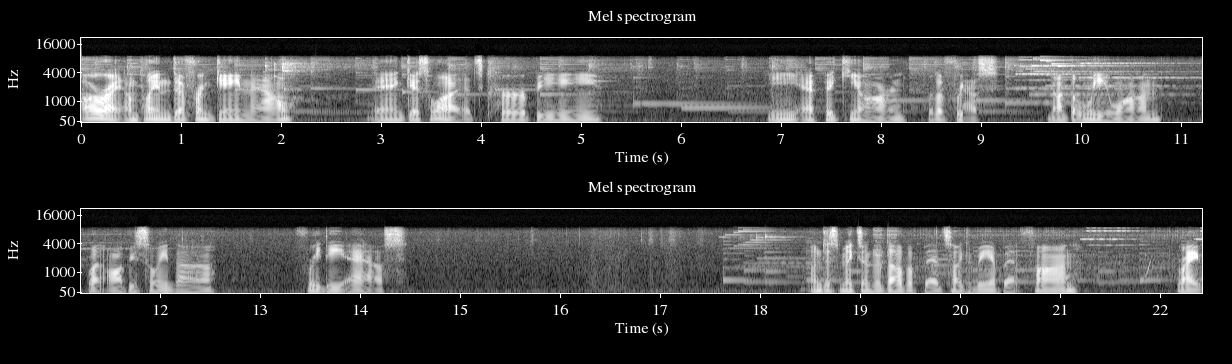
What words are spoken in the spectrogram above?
Alright, I'm playing a different game now. And guess what? It's Kirby... E Epic Yarn for the 3DS. Not the Wii one, but obviously the 3DS. I'm just mixing it up a bit so it could be a bit fun. Right,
